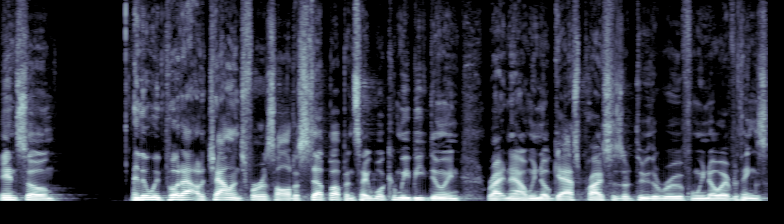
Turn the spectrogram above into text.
and so. And then we put out a challenge for us all to step up and say, what can we be doing right now? We know gas prices are through the roof, and we know everything's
